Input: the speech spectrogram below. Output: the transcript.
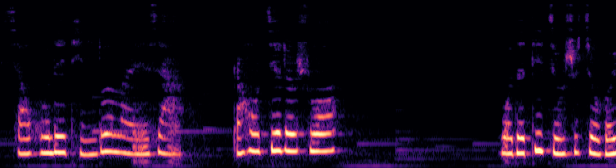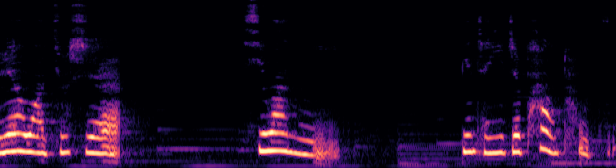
小狐狸停顿了一下，然后接着说：“我的第九十九个愿望就是希望你变成一只胖兔子。”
